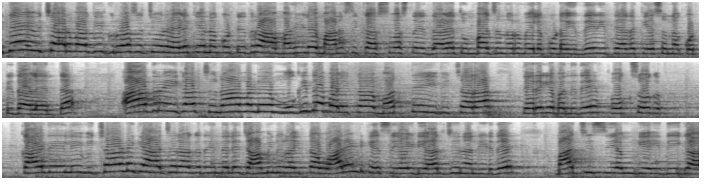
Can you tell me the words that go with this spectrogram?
ಇದೇ ವಿಚಾರವಾಗಿ ಗೃಹ ಸಚಿವರು ಹೇಳಿಕೆಯನ್ನ ಕೊಟ್ಟಿದ್ರು. ಆ ಮಹಿಳೆ ಮಾನಸಿಕ ಅಸ್ವಸ್ಥ ಇದ್ದಾಳೆ. ತುಂಬಾ ಜನರ ಮೇಲೆ ಕೂಡ ಇದೇ ರೀತಿಯಾದ ಕೇಸನ್ನ ಕೊಟ್ಟಿದ್ದಾಳೆ ಅಂತ. ಆದ್ರೆ ಈಗ ಚುನಾವಣೆ ಮುಗಿದ ಬಳಿಕ ಮತ್ತೆ ಈ ವಿಚಾರ ತೆರೆಗೆ ಬಂದಿದೆ. ಪೋಕ್ಸೋ ಕಾಯ್ದೆಯಲ್ಲಿ ವಿಚಾರಣೆಗೆ ಹಾಜರಾಗದ ಹಿನ್ನೆಲೆ ಜಾಮೀನು ರಹಿತ ವಾರೆಂಟ್ಗೆ ಸಿಐಡಿ ಅರ್ಜಿನ ನೀಡಿದೆ. ಮಾಜಿ ಸಿಎಂಗೆ ಇದೀಗ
